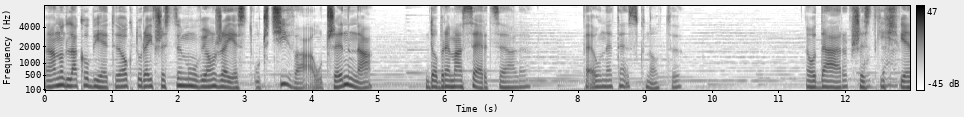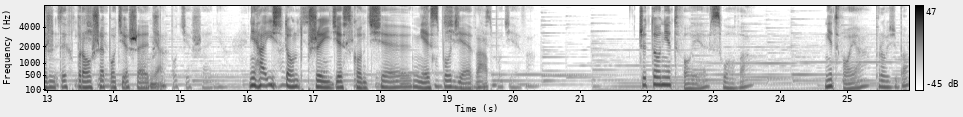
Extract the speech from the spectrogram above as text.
Ano dla kobiety, o której wszyscy mówią, że jest uczciwa, uczynna, dobre ma serce, ale pełne tęsknoty. O dar wszystkich O dar świętych wszystkich proszę świętych pocieszenia. proszę pocieszenia. Niechaj i stąd Niechaj przyjdzie, skąd przyjdzie, się nie skąd się spodziewam. nie spodziewam. Czy to nie Twoje słowa? Nie Twoja prośba?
